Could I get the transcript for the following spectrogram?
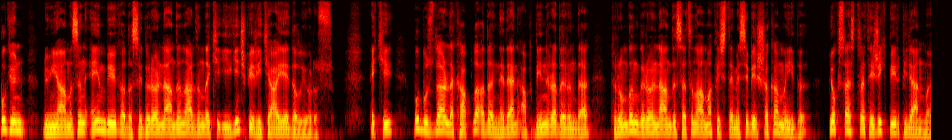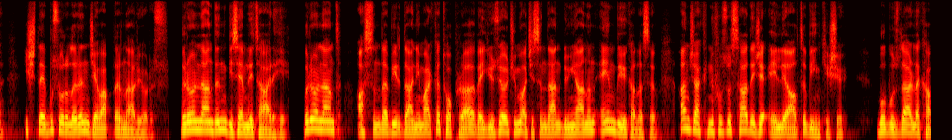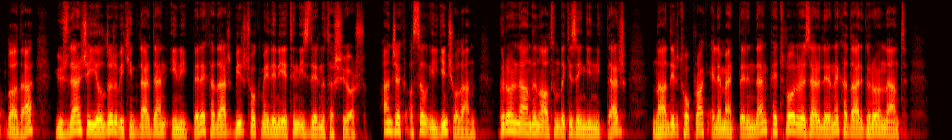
Bugün dünyamızın en büyük adası Grönland'ın ardındaki ilginç bir hikayeye dalıyoruz. Peki bu buzlarla kaplı ada neden Abdin radarında Trump'ın Grönland'ı satın almak istemesi bir şaka mıydı? Yoksa stratejik bir plan mı? İşte bu soruların cevaplarını arıyoruz. Grönland'ın gizemli tarihi. Grönland aslında bir Danimarka toprağı ve yüz ölçümü açısından dünyanın en büyük adası. Ancak nüfusu sadece 56 bin kişi. Bu buzlarla kaplı ada, yüzlerce yıldır Vikinglerden İnuitlere kadar birçok medeniyetin izlerini taşıyor. Ancak asıl ilginç olan, Grönland'ın altındaki zenginlikler, nadir toprak elementlerinden petrol rezervlerine kadar Grönland,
